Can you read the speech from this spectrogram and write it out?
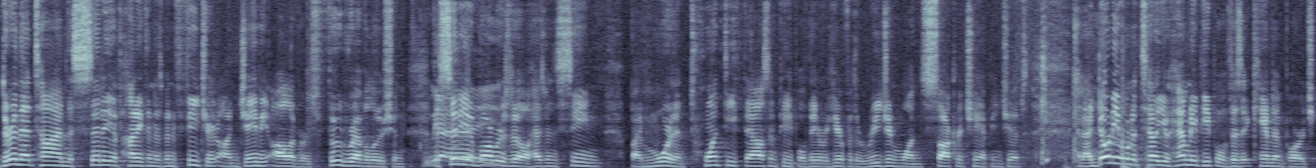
During that time, the city of Huntington has been featured on Jamie Oliver's Food Revolution. The city of Yay. Barboursville has been seen by more than 20,000 people. They were here for the Region 1 soccer championships. And I don't even want to tell you how many people visit Camden Park,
